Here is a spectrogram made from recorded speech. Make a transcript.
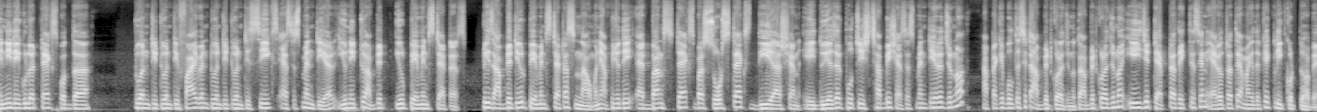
any regular tax for the 2025 and 2026 assessment year, you need to update your payment status. Please update your payment status now মানে আপনি যদি অ্যাডভান্স ট্যাক্স বা সোর্স ট্যাক্স দিয়ে আসেন এই দুই হাজার পঁচিশ ছাব্বিশ অ্যাসেসমেন্ট ইয়ারের জন্য আপনাকে বলতে সেটা আপডেট করার জন্য। তো আপডেট করার জন্য এই যে ট্যাবটা দেখতেছেন অ্যারোটাতে আমাদেরকে ক্লিক করতে হবে।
